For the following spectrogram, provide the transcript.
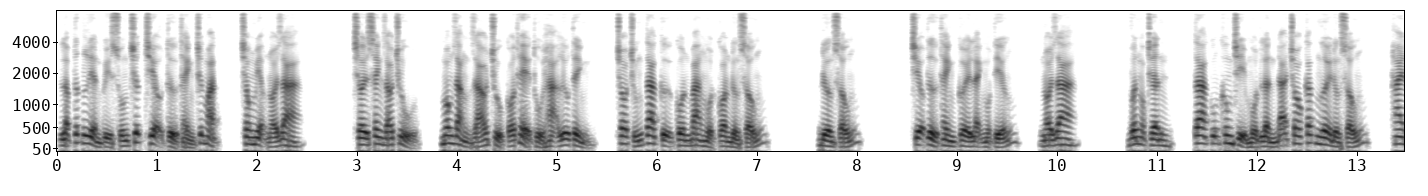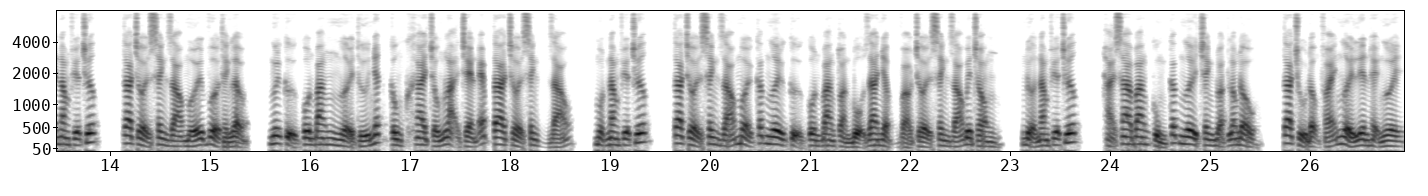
lập tức liền quỳ xuống trước triệu tử thành trước mặt, trong miệng nói ra, trời xanh giáo chủ, mong rằng giáo chủ có thể thủ hạ lưu tình, cho chúng ta cự côn bang một con đường sống. Đường sống? Triệu tử thành cười lạnh một tiếng, nói ra, vân ngọc trân ta cũng không chỉ một lần đã cho các ngươi đường sống, hai năm phía trước, ta trời xanh giáo mới vừa thành lập, ngươi cự côn bang người thứ nhất công khai chống lại chèn ép ta trời xanh giáo, một năm phía trước, ta trời xanh giáo mời các ngươi cự côn bang toàn bộ gia nhập vào trời xanh giáo bên trong, nửa năm phía trước, hải sa bang cùng các ngươi tranh đoạt long đầu, ta chủ động phái người liên hệ ngươi,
